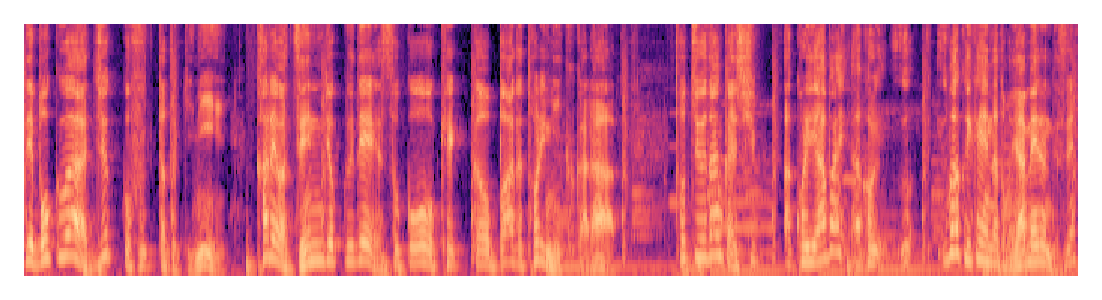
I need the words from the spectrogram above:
で僕は10個振った時に彼は全力でそこを結果をバーって取りに行くから途中段階でしあこれやばいあこれうまくいかへんなともやめるんですね。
